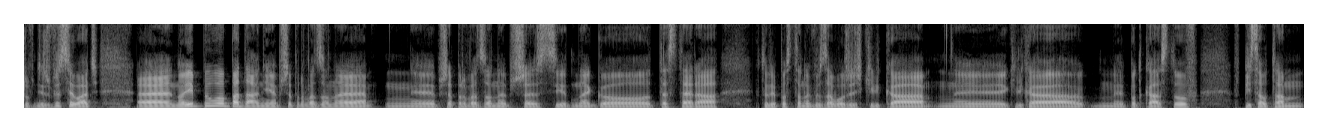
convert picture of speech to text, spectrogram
również wysyłać. E, no i było badanie przeprowadzone, przeprowadzone przez jednego testera, który postanowił założyć kilka, kilka podcastów. Wpisał tam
